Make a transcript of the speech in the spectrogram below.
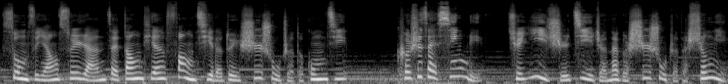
宋子阳虽然在当天放弃了对施术者的攻击，可是，在心里却一直记着那个施术者的声音，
